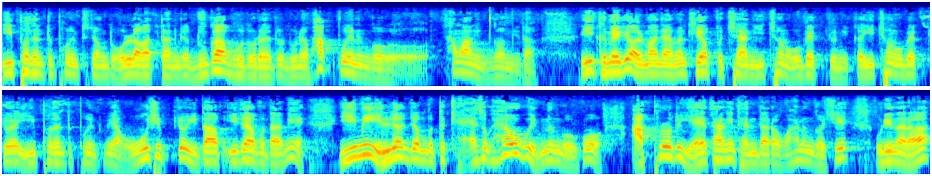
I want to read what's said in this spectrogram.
2% 포인트 정도 올라갔다는 게 누가 보더라도 눈에 확 보이는 거 상황인 겁니다. 이 금액이 얼마냐면 기업 부채 한 2,500조니까 2,500조에 2% 포인트 약 50조 이자, 이자 부담이 이미 1년 전부터 계속 해오고 있는 거고 앞으로도 예상이 된다라고 하는 것이 우리나라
